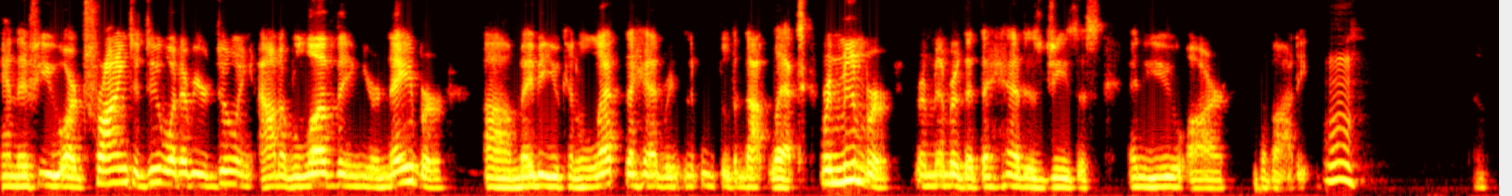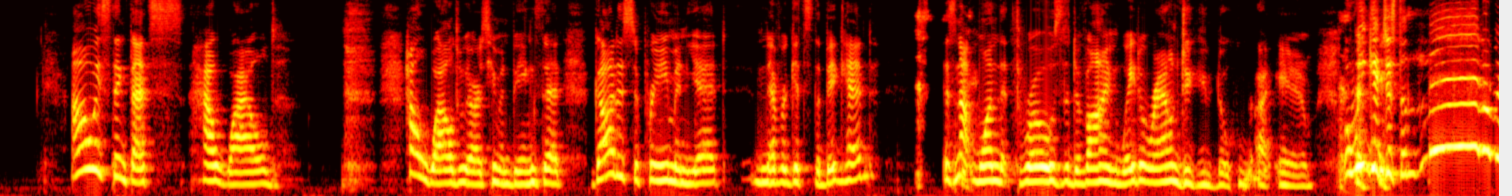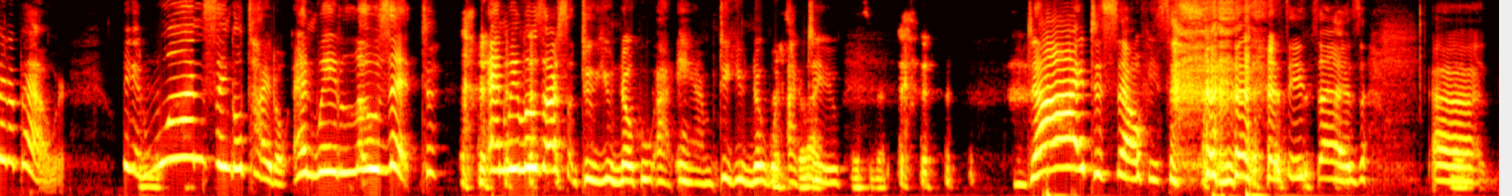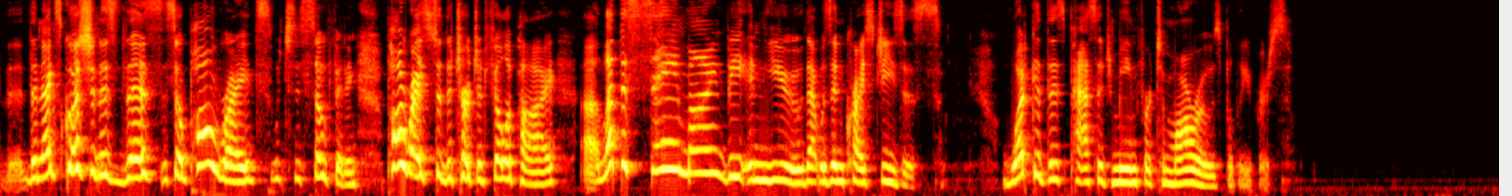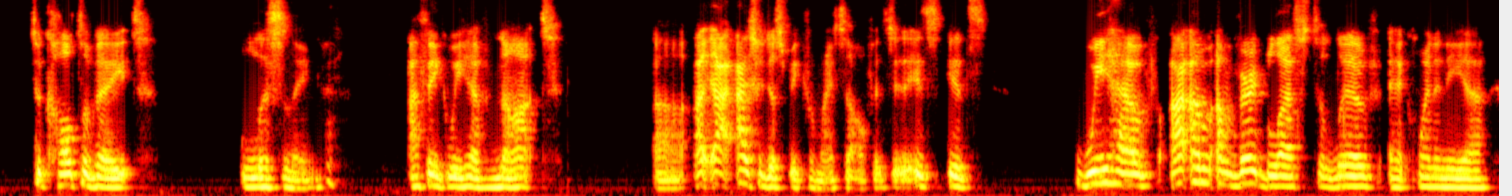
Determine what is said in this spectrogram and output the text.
And if you are trying to do whatever you're doing out of loving your neighbor, uh, maybe you can let the head, re- not let, remember, remember that the head is Jesus and you are the body. Mm. I always think that's how wild, how wild we are as human beings that God is supreme and yet never gets the big head. It's not one that throws the divine weight around. Do you know who I am? But we get just a little power. We get mm. one single title and we lose it. and we lose our. Do you know who I am? Do you know what That's I right. do? Right. Die to self, he says. he says. Uh, the next question is this. So Paul writes, which is so fitting. Paul writes to the church at Philippi, uh, "Let the same mind be in you that was in Christ Jesus." What could this passage mean for tomorrow's believers? To cultivate listening. I think we have not. Uh, I, I, I should just speak for myself. It's it's it's we have I, am I'm, I'm very blessed to live at Koinonia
